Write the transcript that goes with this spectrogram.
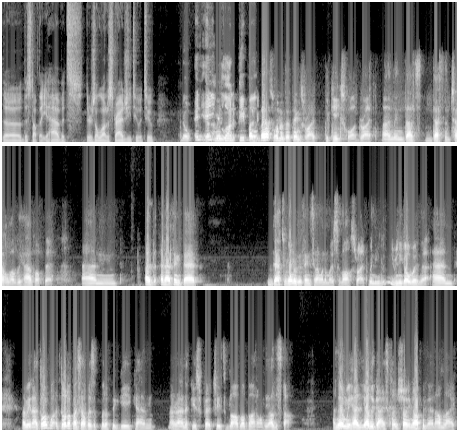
the the stuff that you have. It's there's a lot of strategy to it too. No and, and I mean, a lot of people that's one of the things right? The geek squad right? I mean that's that's the channel that we have up there. And and, and i think that that's one of the things that i want to most most right when you when you go in there and i mean i thought i thought of myself as a bit of a geek and I ran a few spreadsheets, blah blah blah, and all the other stuff. And then we had the other guys showing up and then I'm like,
